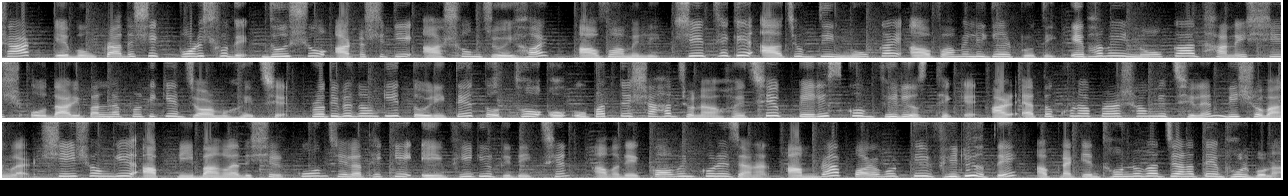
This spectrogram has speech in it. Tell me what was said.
ষাট এবং প্রাদেশিক পরিষদে দুইশো আটাশিটি আসন জয়ী হয়। আওয়ামী লীগ। সে থেকে আজ অব্দি নৌকায় আওয়ামী লীগের প্রতীক। এভাবেই নৌকা, ধানের শীষ ও দাড়িপাল্লা প্রতীকের জন্ম হয়েছে। প্রতিবেদনটি তৈরিতে তথ্য ও উপাত্তের সাহায্য নেওয়া হয়েছে পেরিস্কোপ ভিডিওস থেকে। আর এতক্ষণ আপনারা সঙ্গে ছিলেন বিশ্ব বাংলার। সেই সঙ্গে আপনি বাংলাদেশের কোন জেলা থেকে এই ভিডিওটি দেখছেন, আমাদের কমেন্ট করে জানান। আমরা পরবর্তী ভিডিওতে আপনাকে ধন্যবাদ জানাতে ভুলব না।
